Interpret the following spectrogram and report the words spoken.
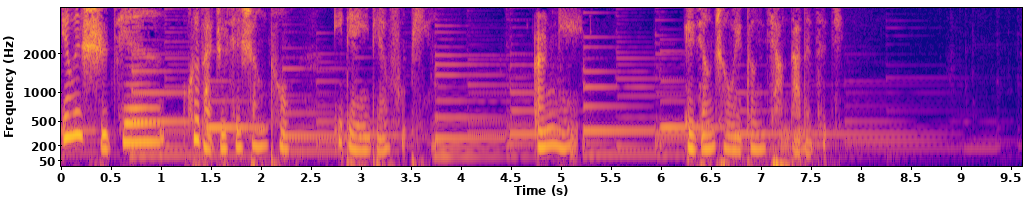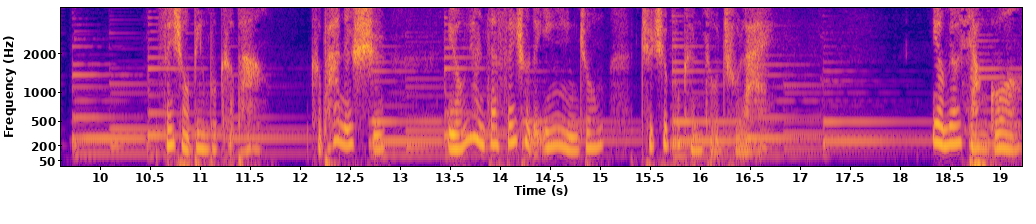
因为时间会把这些伤痛一点一点抚平，而你，也将成为更强大的自己。分手并不可怕，可怕的是，你永远在分手的阴影中迟迟不肯走出来。你有没有想过，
